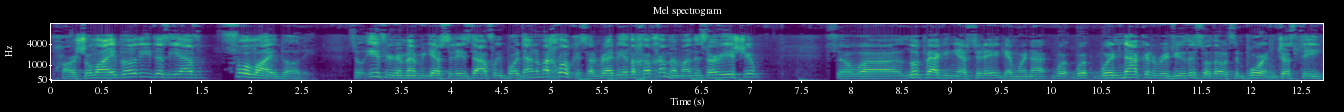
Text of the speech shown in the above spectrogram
partial liability? Does he have full liability? So if you remember yesterday's daf, we brought down a machlokas on Rebbe and the Chachamim on this very issue. So uh, look back in yesterday. Again, we're not we're, we're, not going to review this, although it's important just to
